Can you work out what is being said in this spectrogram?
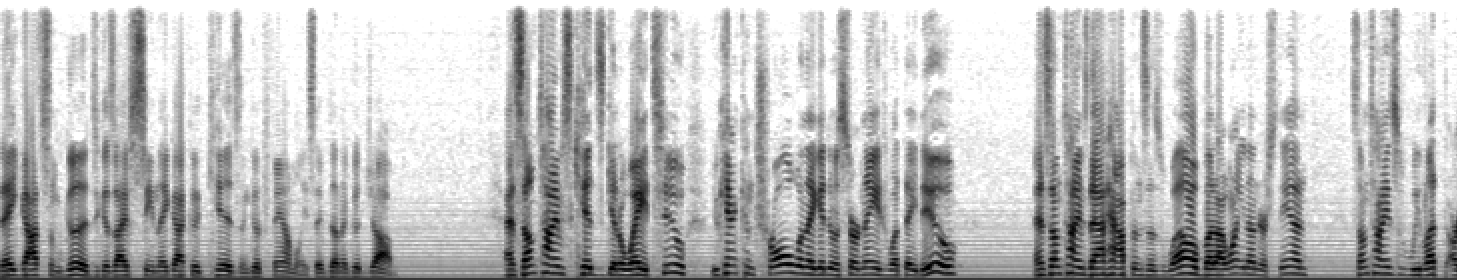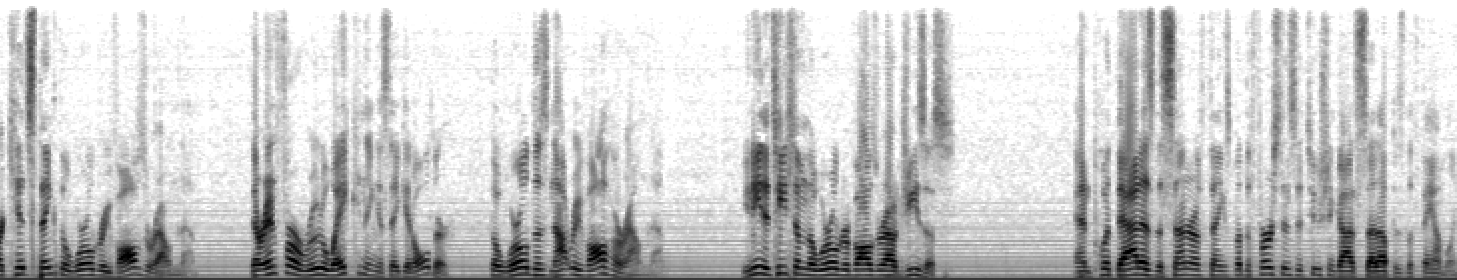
they got some goods because I've seen they got good kids and good families. They've done a good job. And sometimes kids get away too. You can't control when they get to a certain age what they do. And sometimes that happens as well, but I want you to understand Sometimes we let our kids think the world revolves around them. They're in for a rude awakening as they get older. The world does not revolve around them. You need to teach them the world revolves around Jesus and put that as the center of things. But the first institution God set up is the family,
